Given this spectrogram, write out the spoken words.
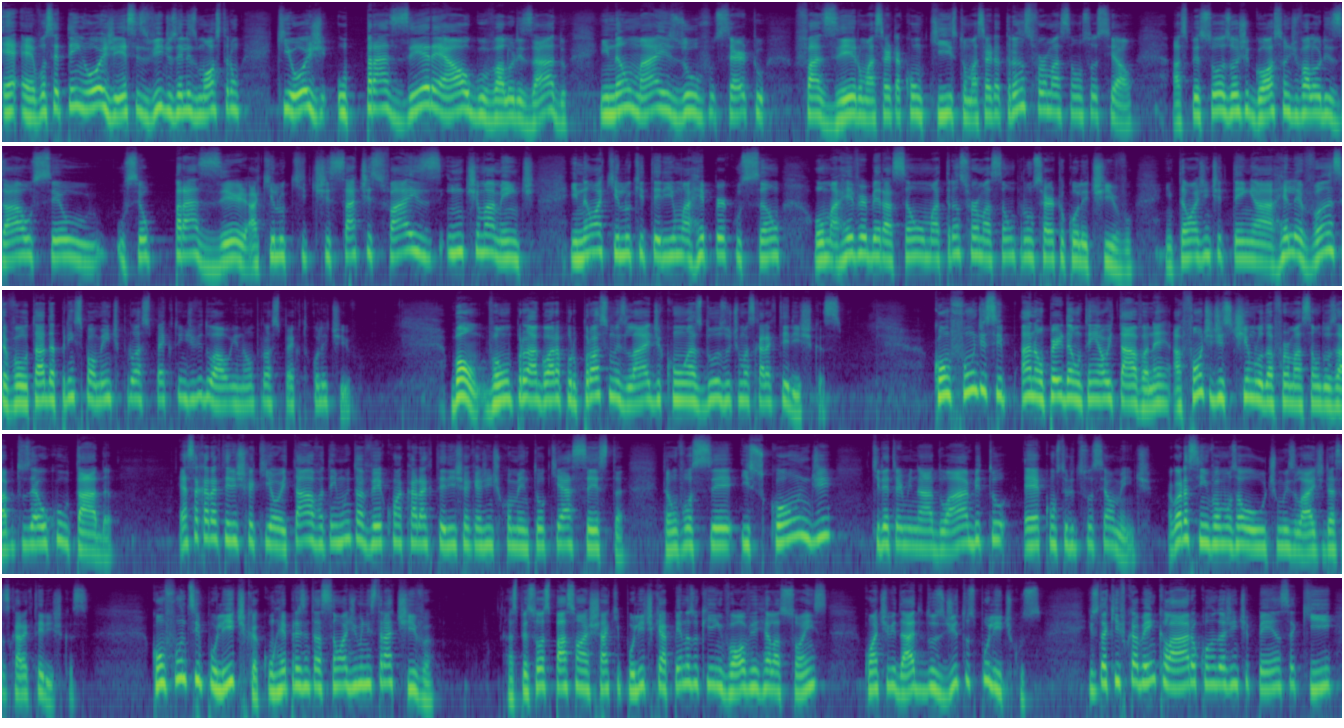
é, é, você tem hoje, esses vídeos, eles mostram que hoje o prazer é algo valorizado e não mais o certo fazer, uma certa conquista, uma certa transformação social. As pessoas hoje gostam de valorizar o seu, o seu prazer, aquilo que te satisfaz intimamente, e não aquilo que teria uma repercussão ou uma reverberação, uma transformação para um certo coletivo. Então a gente tem a relevância voltada principalmente para o aspecto individual e não para o aspecto coletivo. Bom, vamos agora para o próximo slide com as duas últimas características. Confunde-se. Ah, não, perdão, tem a oitava, né? A fonte de estímulo da formação dos hábitos é ocultada. Essa característica aqui, a oitava, tem muito a ver com a característica que a gente comentou, que é a sexta. Então você esconde que determinado hábito é construído socialmente. Agora sim, vamos ao último slide dessas características. Confunde-se política com representação administrativa. As pessoas passam a achar que política é apenas o que envolve relações com a atividade dos ditos políticos. Isso daqui fica bem claro quando a gente pensa que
